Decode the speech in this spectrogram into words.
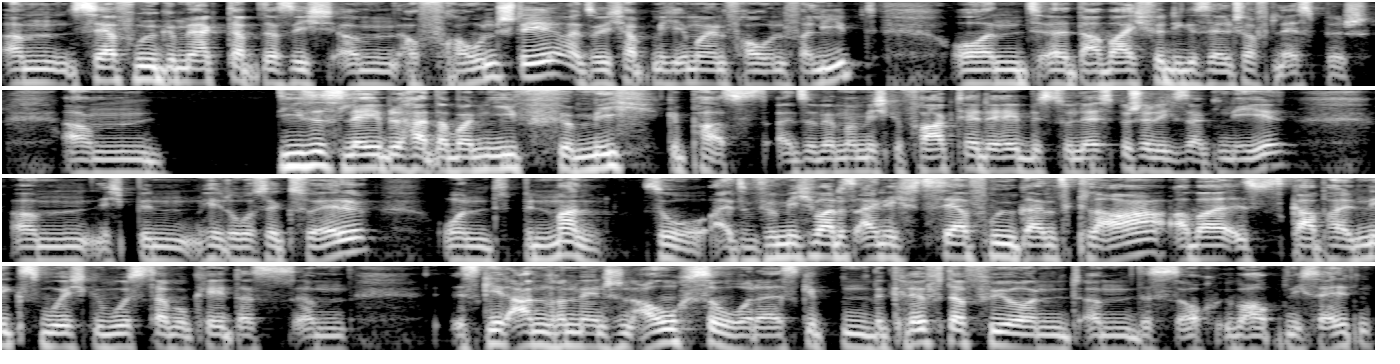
ähm, sehr früh gemerkt habe, dass ich ähm, auf Frauen stehe. Also ich habe mich immer in Frauen verliebt und äh, da war ich für die Gesellschaft lesbisch. Ähm, dieses Label hat aber nie für mich gepasst. Also wenn man mich gefragt hätte, hey, bist du lesbisch, hätte ich gesagt, nee, ähm, ich bin heterosexuell und bin Mann. So, also für mich war das eigentlich sehr früh ganz klar, aber es gab halt nichts, wo ich gewusst habe, okay, das ähm, es geht anderen Menschen auch so oder es gibt einen Begriff dafür und ähm, das ist auch überhaupt nicht selten,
